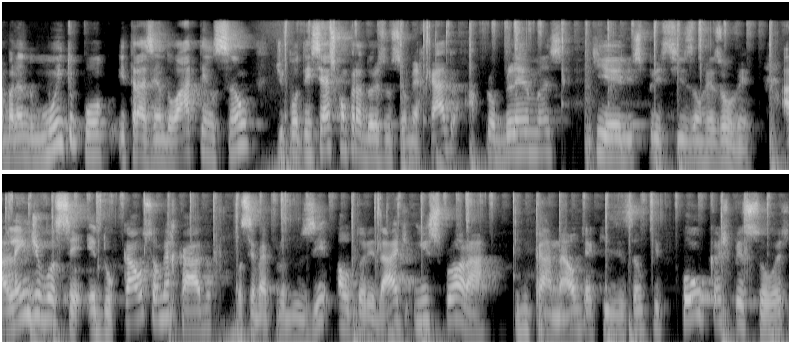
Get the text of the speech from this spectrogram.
trabalhando muito pouco e trazendo a atenção de potenciais compradores no seu mercado a problemas que eles precisam resolver. Além de você educar o seu mercado, você vai produzir autoridade e explorar um canal de aquisição que poucas pessoas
